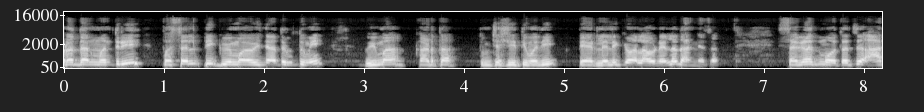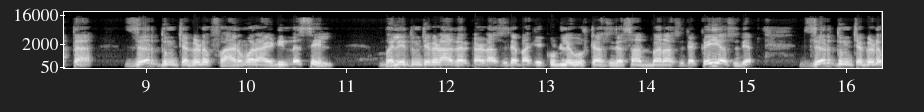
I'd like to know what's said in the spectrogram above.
प्रधानमंत्री फसल पीक विमा योजनेअंतर्गत तुम्ही विमा काढता तुमच्या शेतीमध्ये पेरलेल्या किंवा लावलेल्या धान्याचा. सगळ्यात महत्वाचं आता जर तुमच्याकडे फार्मर आय डी नसेल भले तुमच्याकडे आधार कार्ड असू द्या बाकी कुठल्या गोष्टी असू द्या सात बारा असू द्या काही असू द्या जर तुमच्याकडे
